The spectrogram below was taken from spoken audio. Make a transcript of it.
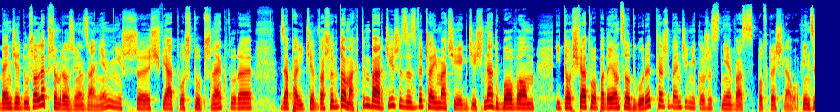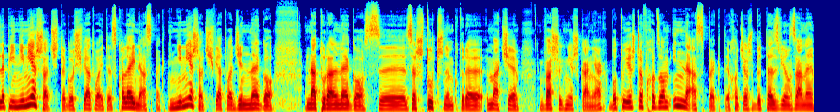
będzie dużo lepszym rozwiązaniem niż e, światło sztuczne, które zapalicie w waszych domach. Tym bardziej, że zazwyczaj macie je gdzieś nad głową i to światło padające od góry też będzie niekorzystnie was podkreślało. Więc lepiej nie mieszać tego światła, i to jest kolejny aspekt, nie mieszać światła dziennego, naturalnego z, ze sztucznym, które macie w waszych mieszkaniach, bo tu jeszcze wchodzą inne aspekty, chociażby te związane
